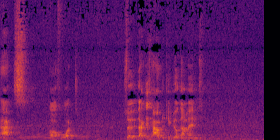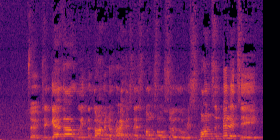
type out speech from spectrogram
acts of what? So that is how to keep your garment. So together with the garment of righteousness comes also the responsibility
